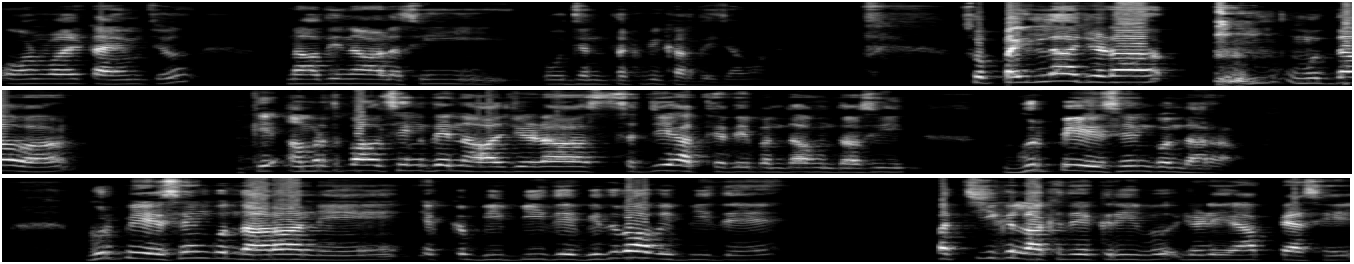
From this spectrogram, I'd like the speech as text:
ਆਉਣ ਵਾਲੇ ਟਾਈਮ 'ਚ ਨਾਲ ਦੀ ਨਾਲ ਅਸੀਂ ਉਹ ਜਨਤਕ ਵੀ ਕਰਦੇ ਜਾਵਾਂਗੇ। ਸੋ ਪਹਿਲਾ ਜਿਹੜਾ ਮੁੱਦਾ ਵਾ ਕਿ ਅਮਰਤਪਾਲ ਸਿੰਘ ਦੇ ਨਾਲ ਜਿਹੜਾ ਸੱਜੇ ਹੱਥੇ ਦੇ ਬੰਦਾ ਹੁੰਦਾ ਸੀ ਗੁਰਪ੍ਰੀਤ ਸਿੰਘ ਗੁੰਦਾਰਾ। ਗੁਰਪ੍ਰੀਤ ਸਿੰਘ ਗੁੰਦਾਰਾ ਨੇ ਇੱਕ ਬੀਬੀ ਦੇ, ਵਿਧਵਾ ਬੀਬੀ ਦੇ 25 ਕੁ ਲੱਖ ਦੇ ਕਰੀਬ ਜਿਹੜੇ ਆ ਪੈਸੇ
